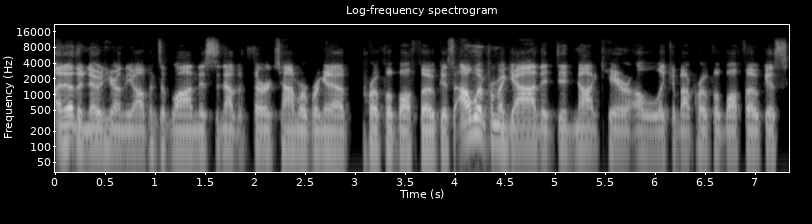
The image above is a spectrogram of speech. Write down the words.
Another note here on the offensive line. This is now the third time we're bringing up Pro Football Focus. I went from a guy that did not care a lick about Pro Football Focus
